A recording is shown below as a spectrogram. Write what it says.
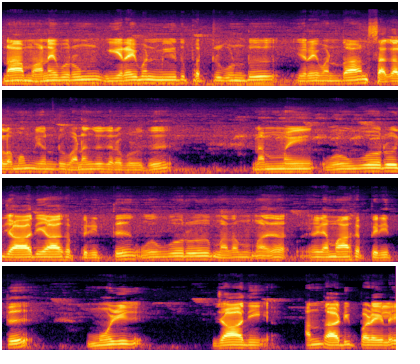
நாம் அனைவரும் இறைவன் மீது பற்று கொண்டு இறைவன்தான் சகலமும் என்று வணங்குகிற பொழுது நம்மை ஒவ்வொரு ஜாதியாக பிரித்து ஒவ்வொரு மதம் மத இனமாக பிரித்து மொழி ஜாதி அந்த அடிப்படையிலே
